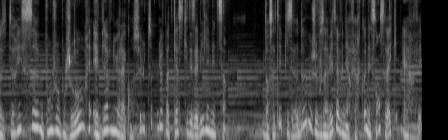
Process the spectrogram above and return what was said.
auditeurs, bonjour bonjour et bienvenue à la consulte, le podcast qui déshabille les médecins. Dans cet épisode, je vous invite à venir faire connaissance avec Hervé.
